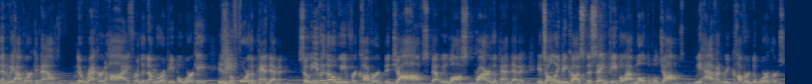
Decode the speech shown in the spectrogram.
than we have working now the record high for the number of people working is before the pandemic. So even though we've recovered the jobs that we lost prior to the pandemic, it's only because the same people have multiple jobs. We haven't recovered the workers.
